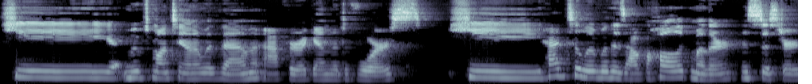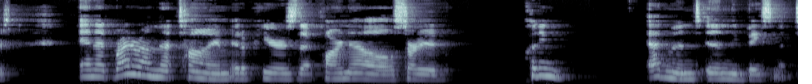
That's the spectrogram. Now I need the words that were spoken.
He moved to Montana with them after, again, the divorce. He had to live with his alcoholic mother, his sisters. And at right around that time, it appears that Clarnell started putting Edmund in the basement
